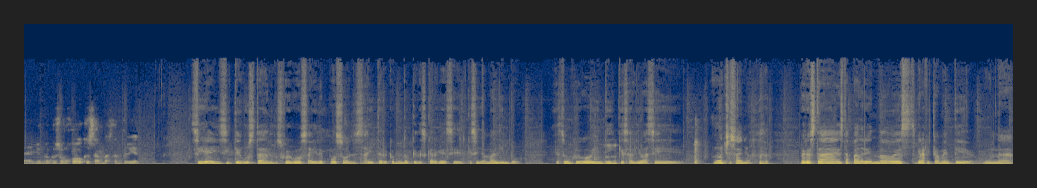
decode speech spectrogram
Eh, yo creo que son juegos que están bastante bien. Sí, ahí si te gustan los juegos ahí de puzzles, ahí te recomiendo que descargues el que se llama Limbo. Es un juego indie que salió hace muchos años. Pero está, está padre, no es gráficamente una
